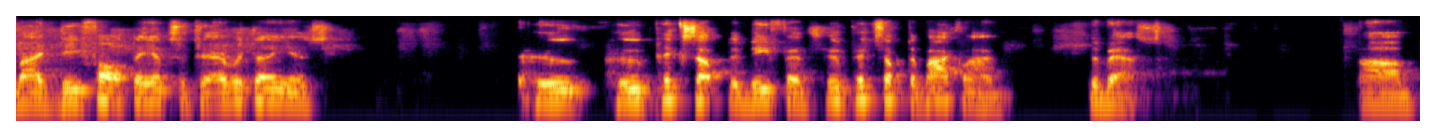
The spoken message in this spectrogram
my default answer to everything is who who picks up the defense, who picks up the pack line the best. Um,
